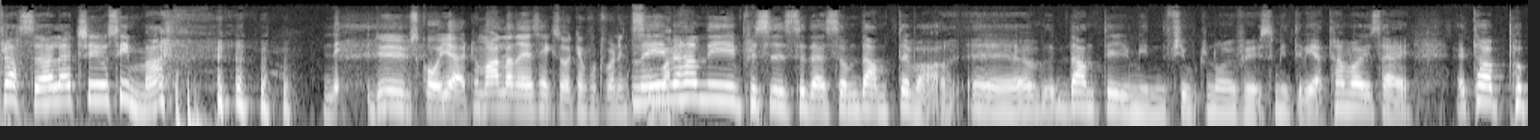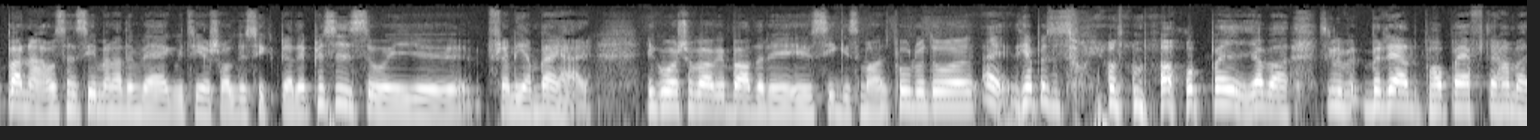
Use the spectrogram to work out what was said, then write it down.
Frasse har lärt sig att simma. Nej, du skojar. Tom Allan är sex år kan fortfarande inte Nej, simma. men han är ju precis sådär som Dante var. Eh, Dante är ju min 14-åring för er som inte vet. Han var ju så här, ta pupparna och sen simmade en väg vid tre års ålder, cyklade. Precis så är ju Fralénberg här. Igår så var vi och badade i Sigges pool och då, nej, helt plötsligt såg jag honom bara hoppa i. Jag bara skulle vara beredd på att hoppa efter. Han bara,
